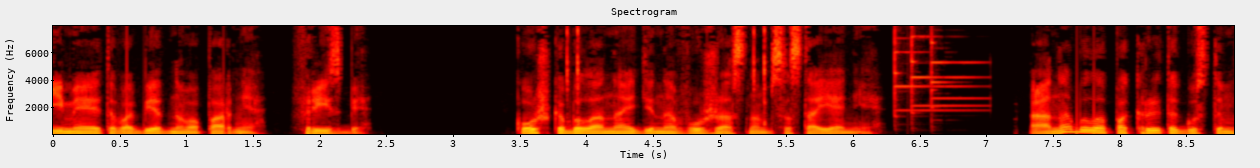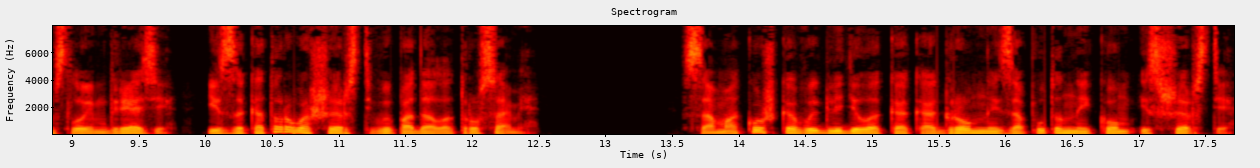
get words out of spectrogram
Имя этого бедного парня — Фрисби. Кошка была найдена в ужасном состоянии. Она была покрыта густым слоем грязи, из-за которого шерсть выпадала трусами. Сама кошка выглядела как огромный запутанный ком из шерсти.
